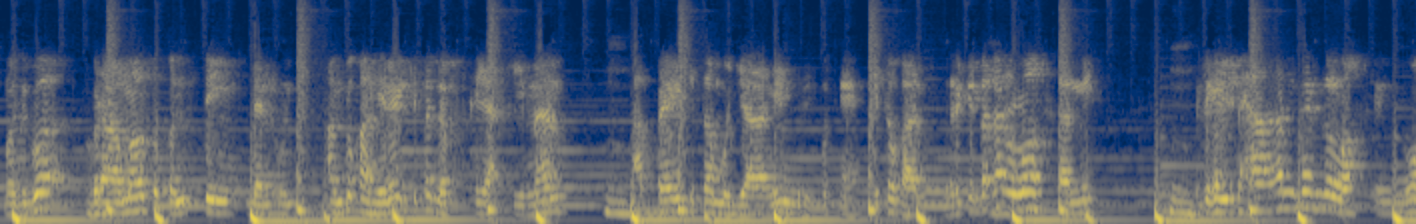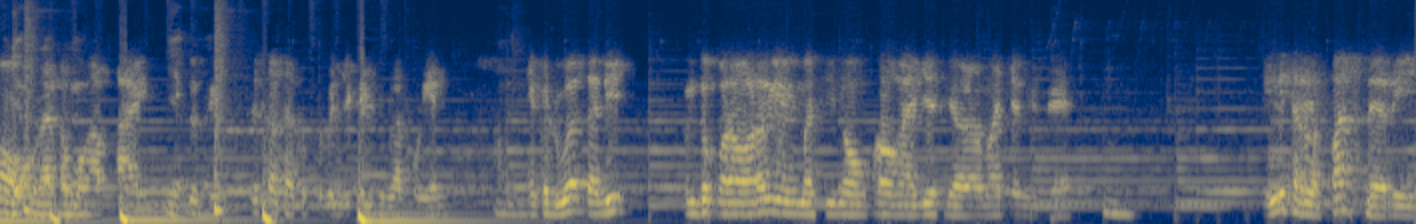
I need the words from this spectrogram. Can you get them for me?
maksud gue beramal tuh penting. Dan untuk akhirnya kita dapat keyakinan hmm. apa yang kita mau jalanin berikutnya. Itu kan. Dari kita kan lost kan nih. Hmm. ketika di PHK kan kan lost. Kan gue mau ya, atau mau ngapain. Ya, itu sih. Itu salah satu petunjuk yang dilakuin. Hmm. yang kedua tadi untuk orang-orang yang masih nongkrong aja segala macam gitu ya. Hmm ini terlepas dari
